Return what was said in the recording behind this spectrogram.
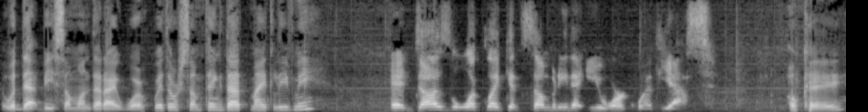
Would that be someone that I work with or something that might leave me? It does look like it's somebody that you work with, yes. Okay,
